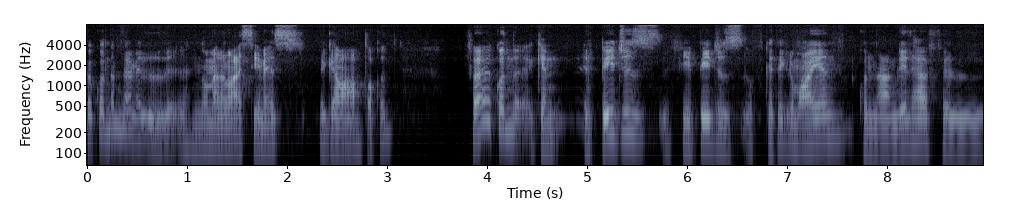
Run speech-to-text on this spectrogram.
فكنا بنعمل نوع من أنواع ال CMS في الجامعة أعتقد. فكنا كان ال pages في pages of category معين كنا عاملينها في ال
